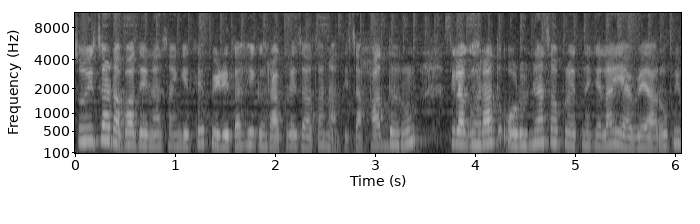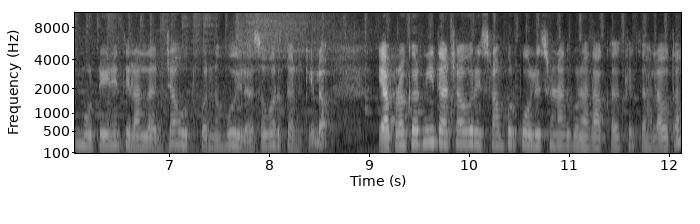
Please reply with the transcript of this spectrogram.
सुईचा डबा देण्यास सांगितले. पीडिता ही घराकडे जाताना तिचा हात धरून तिला घरात ओढण्याचा प्रयत्न केला. यावेळी आरोपी मोटेने तिला लज्जा उत्पन्न होईल असं वर्तन केलं. या प्रकरणी त्याच्यावर इस्लामपूर पोलीस ठाण्यात गुन्हा दाखल झाला होता.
